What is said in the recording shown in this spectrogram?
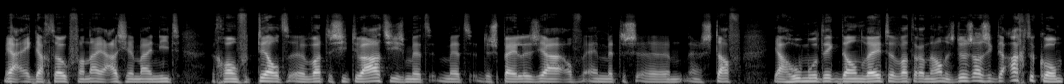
Maar ja, ik dacht ook van, nou ja, als je mij niet gewoon vertelt eh, wat de situatie is met, met de spelers ja, of, en met de staf. Ja, hoe moet ik dan weten wat er aan de hand is? Dus als ik erachter kom,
